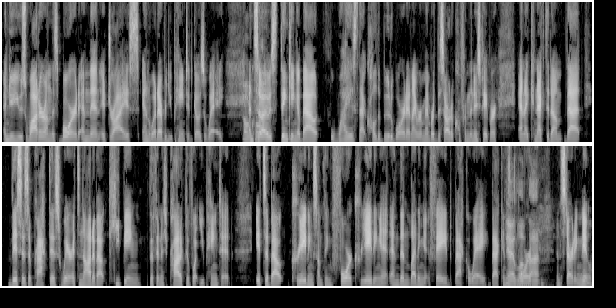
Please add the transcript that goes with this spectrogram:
and you use water on this board and then it dries and whatever you painted goes away. Oh, and cool. so I was thinking about why is that called a Buddha board? And I remembered this article from the newspaper and I connected them that this is a practice where it's not about keeping the finished product of what you painted. It's about creating something for creating it and then letting it fade back away, back into yeah, the board and starting new.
